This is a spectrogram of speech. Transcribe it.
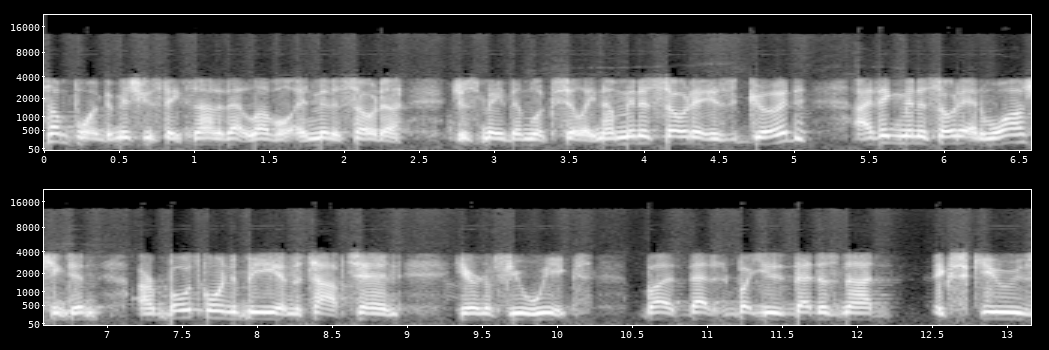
some point, but Michigan State's not at that level, and Minnesota just made them look silly. Now Minnesota is good. I think Minnesota and Washington are both going to be in the top ten here in a few weeks but that but you that does not excuse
